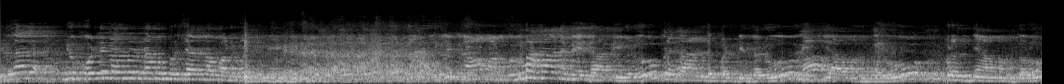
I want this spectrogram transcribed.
ಇಲ್ಲ ಇಲ್ಲ, ನೀವು ಕೊಡ್ಲಿಲ್ಲ ನಮ್ಮ ನಾವು ಮಾಡ್ಕೊಳ್ತೀವಿ ಮಹಾನ್ ಮೇಧಾವಿಗಳು ಪ್ರಕಾಂಡ ಪಂಡಿತರು ವಿದ್ಯಾವಂತರು ಪ್ರಜ್ಞಾವಂತರು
